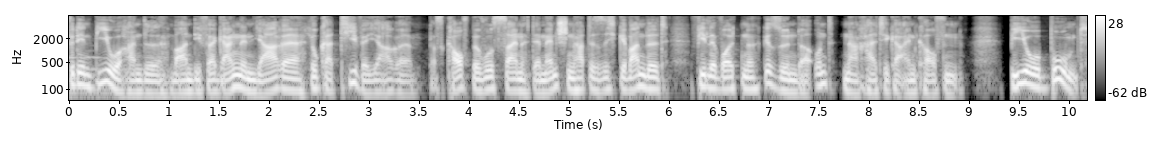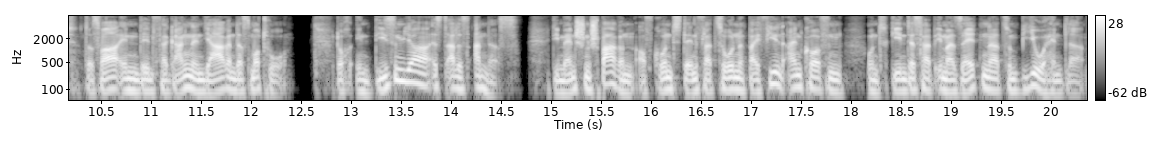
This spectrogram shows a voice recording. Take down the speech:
Für den Biohandel waren die vergangenen Jahre lukrative Jahre. Das Kaufbewusstsein der Menschen hatte sich gewandelt. Viele wollten gesünder und nachhaltiger einkaufen. Bio boomt, das war in den vergangenen Jahren das Motto. Doch in diesem Jahr ist alles anders. Die Menschen sparen aufgrund der Inflation bei vielen Einkäufen und gehen deshalb immer seltener zum Biohändler.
